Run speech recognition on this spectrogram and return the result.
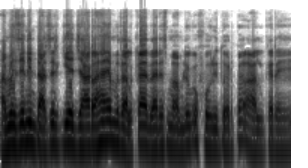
ہمیں ذہنی ٹارچر کیا جا رہا ہے، متعلقہ ادارے اس معاملے کو فوری طور پر حل کریں۔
